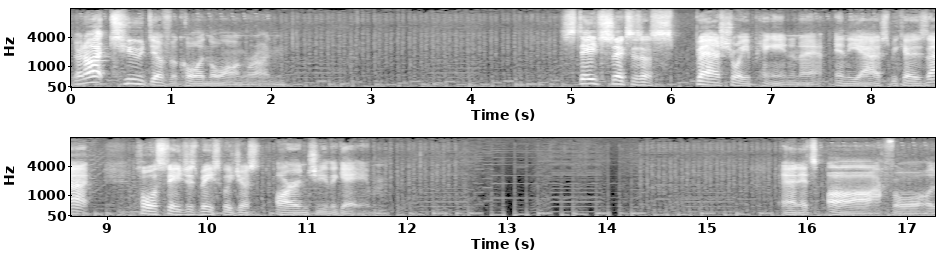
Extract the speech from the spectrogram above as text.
they're not too difficult in the long run. Stage 6 is especially pain in, in the ass because that whole stage is basically just RNG the game. And it's awful.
